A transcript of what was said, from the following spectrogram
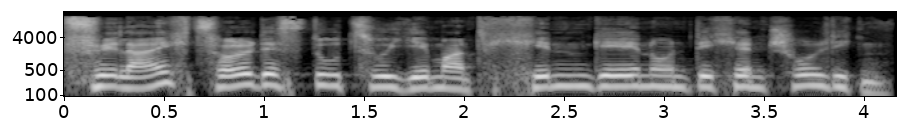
Vielleicht solltest du zu jemand hingehen und dich entschuldigen.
